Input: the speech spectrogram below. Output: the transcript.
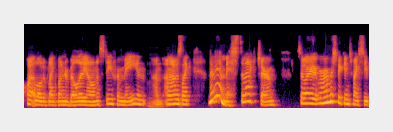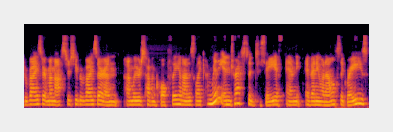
quite a lot of like vulnerability and honesty from me. And, mm. and, and I was like, maybe I missed the lecture. So I remember speaking to my supervisor, my master supervisor, and and we were just having coffee, and I was like, I'm really interested to see if any if anyone else agrees.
